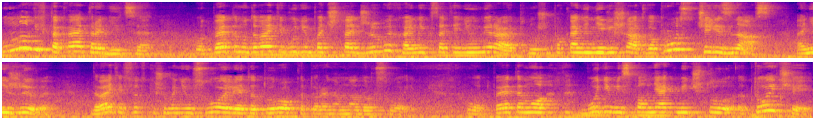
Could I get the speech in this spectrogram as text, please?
У многих такая традиция. Вот поэтому давайте будем почитать живых, они, кстати, не умирают, потому что пока они не решат вопрос через нас, они живы. Давайте все-таки, чтобы они усвоили этот урок, который нам надо усвоить. Вот, поэтому будем исполнять мечту Тойчей,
